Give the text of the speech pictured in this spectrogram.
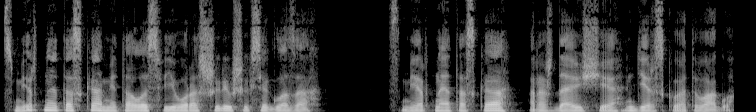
Смертная тоска металась в его расширившихся глазах. Смертная тоска, рождающая дерзкую отвагу.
